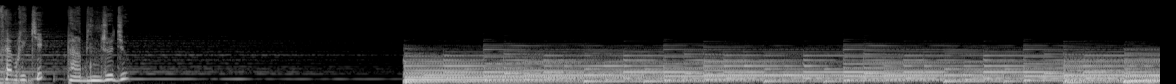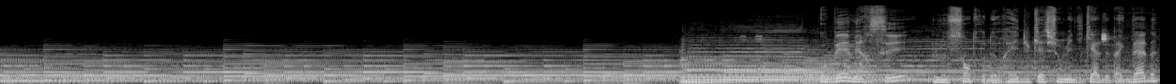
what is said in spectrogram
Fabriqué par Binge Audio. BMRC, le centre de rééducation médicale de Bagdad,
